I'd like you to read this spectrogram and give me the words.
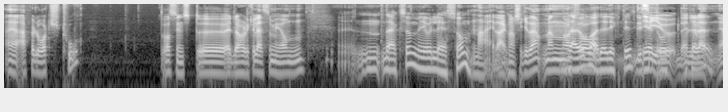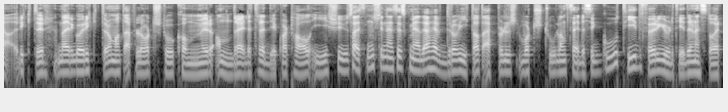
Eh, Apple Watch 2 hva syns du Eller har du ikke lest så mye om den? det er ikke så mye å lese om. Nei, det er kanskje ikke det, men i Det er jo fall bare rykter. De sier jo. Eller det ja, rykter. Der går rykter om at Apple Watch 2 kommer andre eller tredje kvartal i 2016. Kinesisk media hevder å vite at Apple Watch 2 lanseres i god tid før juletider neste år.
